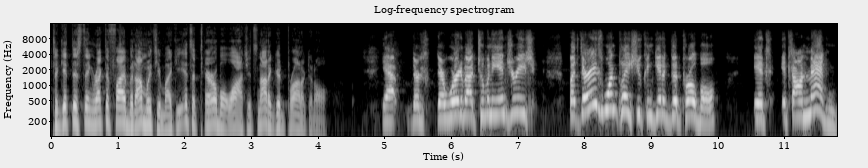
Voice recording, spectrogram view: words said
to get this thing rectified, but I'm with you, Mikey. It's a terrible watch. It's not a good product at all. Yeah, they're they're worried about too many injuries, but there is one place you can get a good Pro Bowl. It's it's on Madden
